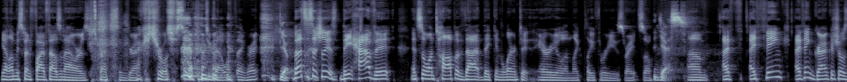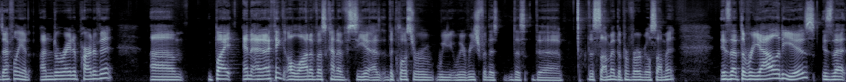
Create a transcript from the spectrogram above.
yeah, let me spend five thousand hours just practicing ground control just so I can do that one thing, right? Yeah. But that's essentially it. They have it, and so on top of that, they can learn to aerial and like play threes, right? So yes. um, I th- I think I think ground control is definitely an underrated part of it. Um, but and, and I think a lot of us kind of see it as the closer we we reach for this this the the summit, the proverbial summit, is that the reality is is that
